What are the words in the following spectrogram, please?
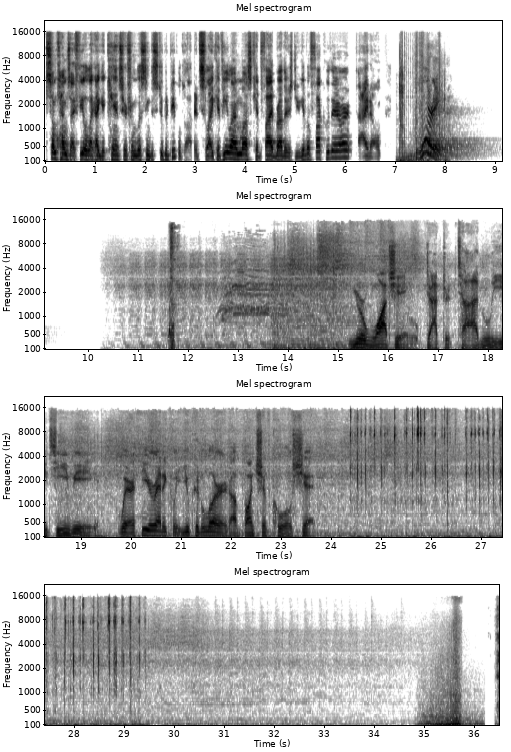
Sometimes I feel like I get cancer from listening to stupid people talk. It's like if Elon Musk had five brothers, do you give a fuck who they are? I don't. Warning! You're watching Dr. Todd Lee TV, where theoretically you could learn a bunch of cool shit.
